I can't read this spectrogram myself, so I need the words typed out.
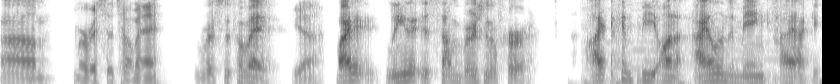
Um, Marisa Tomei. Marisa Tomei. Yeah. My Lena is some version of her. I can be on an island in Maine kayaking,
